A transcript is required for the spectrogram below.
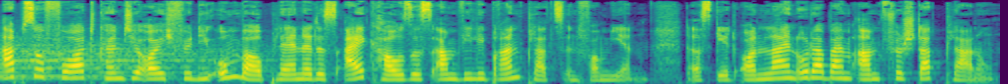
Ab sofort könnt ihr euch für die Umbaupläne des Eikhauses am Willy-Brandt-Platz informieren. Das geht online oder beim Amt für Stadtplanung.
